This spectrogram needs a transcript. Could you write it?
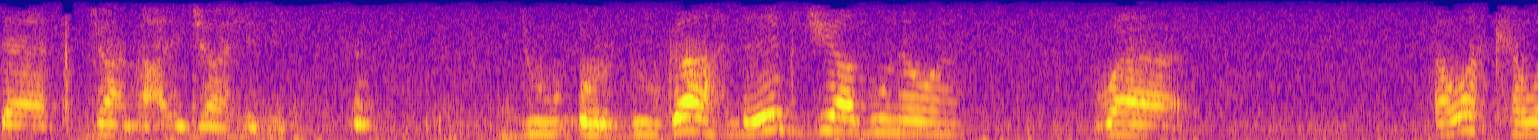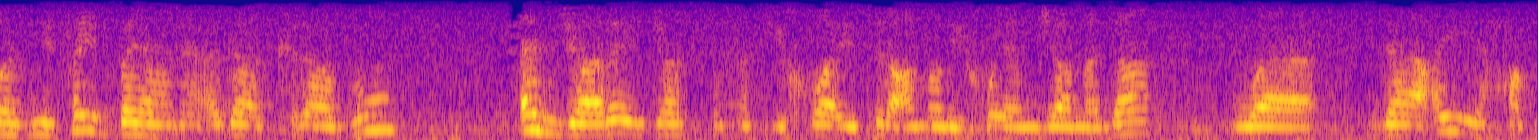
لە جامعی جاهلی دوو ئردوگاه لە یەک جیابوونەوە و ئەوە کە وەزیفەی بەیانە ئەدا کرابوو ئەم جارەی جا سنەتی خوای تر عملی خۆی ئەنجامەدا و داعی حەق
